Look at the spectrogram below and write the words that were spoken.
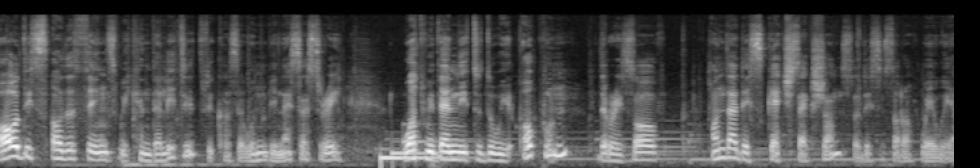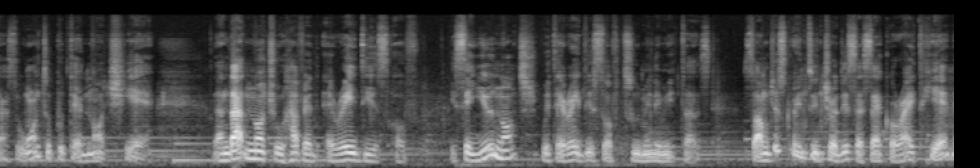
All these other things, we can delete it because it wouldn't be necessary. What we then need to do, we open the revolve under the sketch section. So this is sort of where we are. So we want to put a notch here. And that notch will have a, a radius of, it's a U notch with a radius of two millimeters. So I'm just going to introduce a circle right here.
